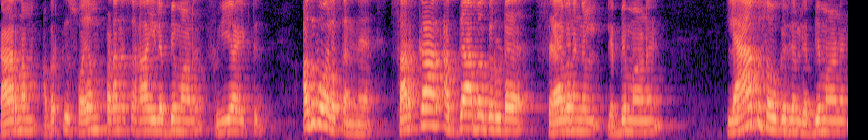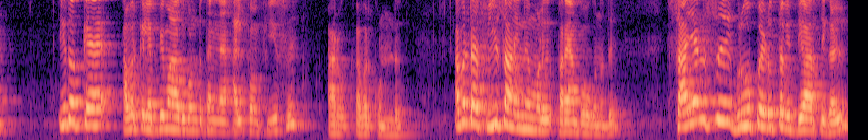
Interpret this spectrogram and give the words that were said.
കാരണം അവർക്ക് സ്വയം പഠന സഹായി ലഭ്യമാണ് ഫ്രീ ആയിട്ട്. അതുപോലെ തന്നെ സർക്കാർ അധ്യാപകരുടെ സേവനങ്ങൾ ലഭ്യമാണ് ലാബ് സൗകര്യം ലഭ്യമാണ്. ഇതൊക്കെ അവർക്ക് ലഭ്യമായതുകൊണ്ട് തന്നെ അല്പം ഫീസ് അവർക്കുണ്ട്. അവരുടെ ഫീസാണ് ഇന്ന് നമ്മൾ പറയാൻ പോകുന്നത്. സയൻസ് ഗ്രൂപ്പ് എടുത്ത വിദ്യാർത്ഥികൾ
